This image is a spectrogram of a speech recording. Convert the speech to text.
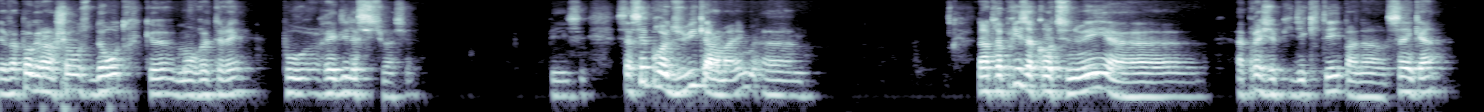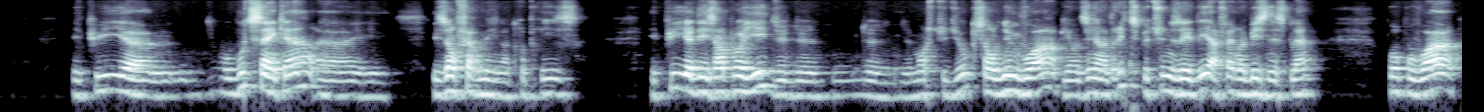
n'y avait pas grand-chose d'autre que mon retrait pour régler la situation ça s'est produit quand même. Euh, l'entreprise a continué. Euh, après, j'ai quitté pendant cinq ans. Et puis, euh, au bout de cinq ans, ils ont fermé l'entreprise. Et puis, il y a des employés de, mon studio qui sont venus me voir et ont dit André, peux-tu nous aider à faire un business plan pour pouvoir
